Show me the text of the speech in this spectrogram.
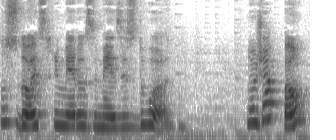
nos dois primeiros meses do ano. No Japão,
